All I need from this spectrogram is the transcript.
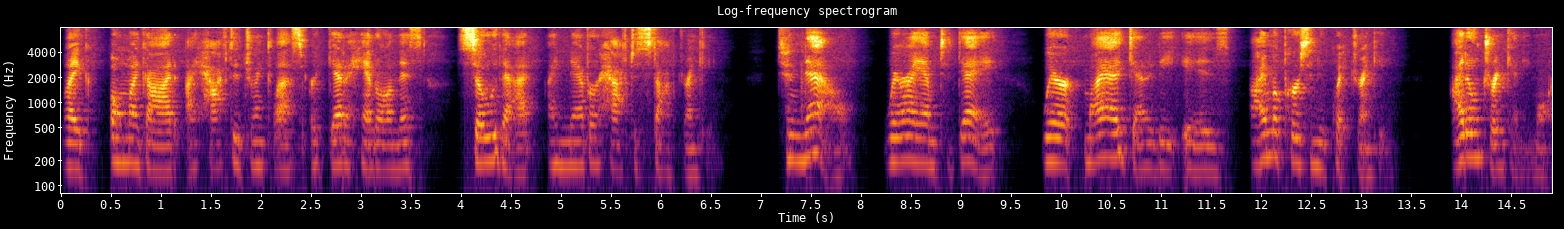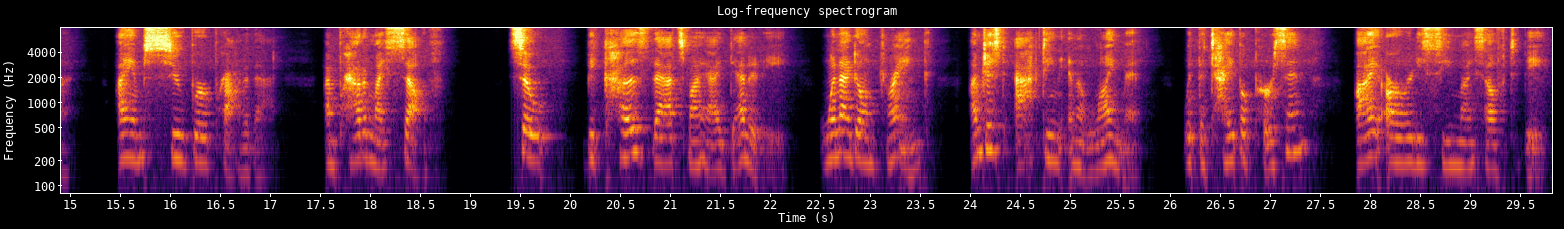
like, oh my God, I have to drink less or get a handle on this so that I never have to stop drinking, to now where I am today, where my identity is I'm a person who quit drinking. I don't drink anymore. I am super proud of that. I'm proud of myself. So, because that's my identity, when I don't drink, I'm just acting in alignment with the type of person I already see myself to be.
